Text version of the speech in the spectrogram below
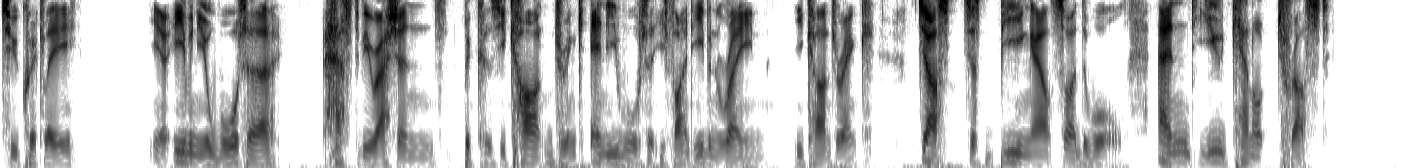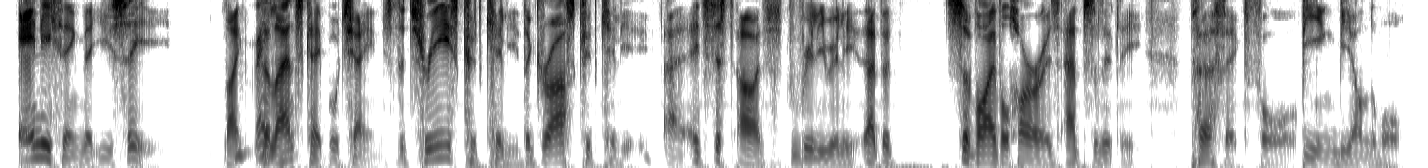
too quickly. You know, even your water has to be rationed because you can't drink any water you find, even rain. You can't drink just just being outside the wall, and you cannot trust anything that you see. Like Right. the landscape will change, the trees could kill you, the grass could kill you. Uh, it's just oh, it's really really uh, the survival horror is absolutely perfect for being beyond the wall.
